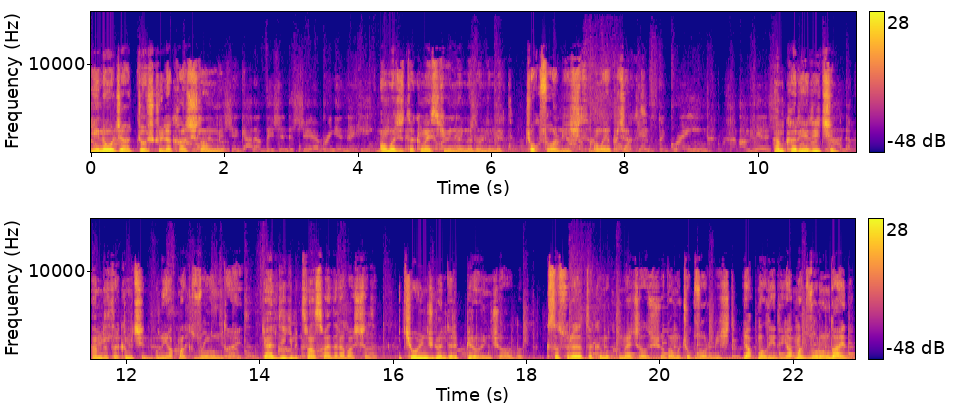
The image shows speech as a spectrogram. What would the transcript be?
Yeni hoca coşkuyla karşılandı. Amacı takımı eski günlerine döndürmekti. Çok zor bir işti ama yapacaktı. Hem kariyeri için hem de takım için bunu yapmak zorundaydı. Geldiği gibi transferlere başladı. İki oyuncu gönderip bir oyuncu aldı. Kısa sürede takımı kurmaya çalışıyordu ama çok zor bir işti. Yapmalıydı, yapmak zorundaydı.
